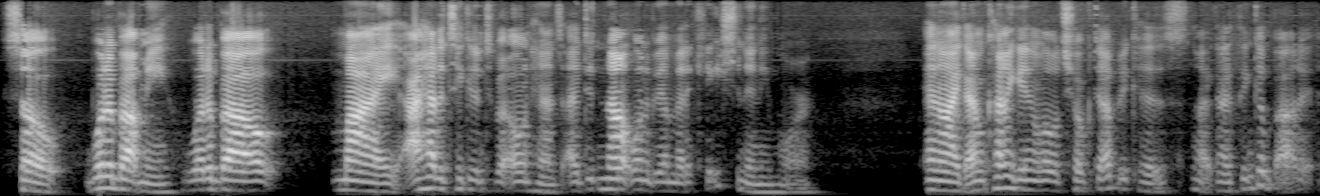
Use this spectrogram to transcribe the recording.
So, what about me? What about my I had to take it into my own hands. I did not want to be on medication anymore. And like I'm kind of getting a little choked up because like I think about it.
